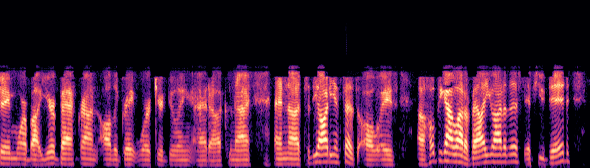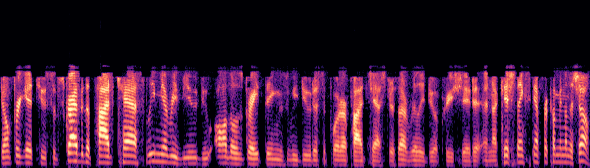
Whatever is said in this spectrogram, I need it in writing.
sharing more about your background, all the great work you're doing at uh, Kunai. And uh, to the audience, as always, I uh, hope you got a lot of value out of this. If you did, don't forget to subscribe to the podcast, leave me a review, do all those great things we do to support our podcasters. I really do appreciate it. And uh, Kish, thanks again for coming on the show.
